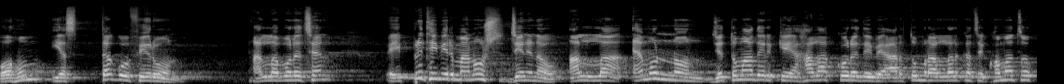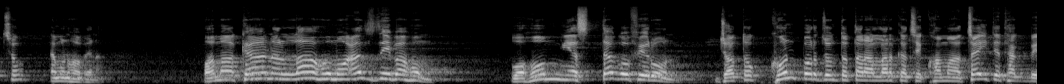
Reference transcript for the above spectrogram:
ওহুম ইয়াস্তাগু ফেরুন আল্লাহ বলেছেন, এই পৃথিবীর মানুষ জেনে নাও, আল্লাহ এমন নন যে তোমাদেরকে হালাক করে দেবে আর তোমরা আল্লাহর কাছে ক্ষমা চাচ্ছ, এমন হবে না। ওমা কান আল্লাহ মুআজ্জিবাহুম, ওহম ইয়াস্তাগফিরুন। যতক্ষণ পর্যন্ত তারা আল্লাহর কাছে ক্ষমা চাইতে থাকবে,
